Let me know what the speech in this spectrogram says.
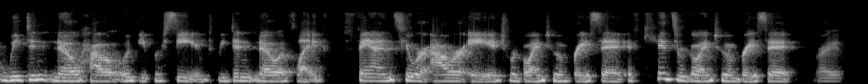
we didn't know how it would be perceived. We didn't know if like fans who were our age were going to embrace it, if kids were going to embrace it. Right.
